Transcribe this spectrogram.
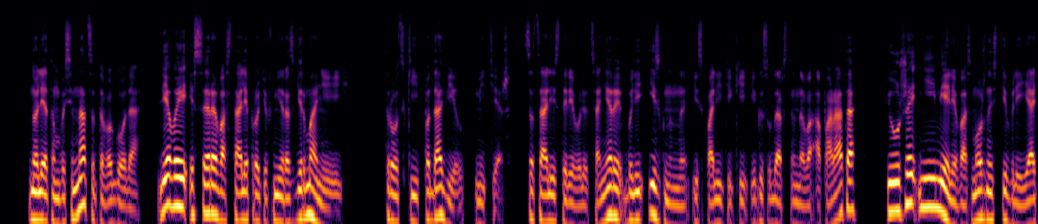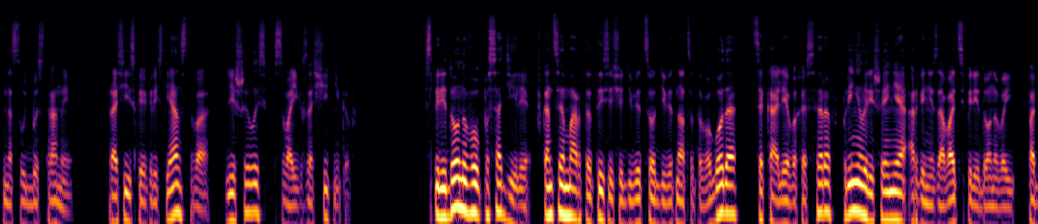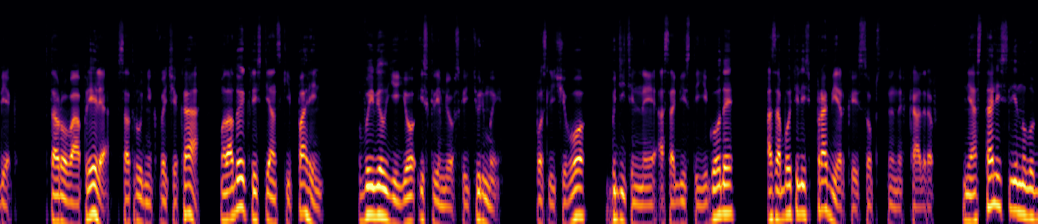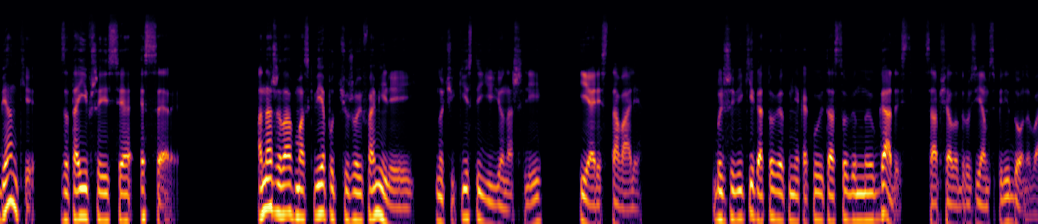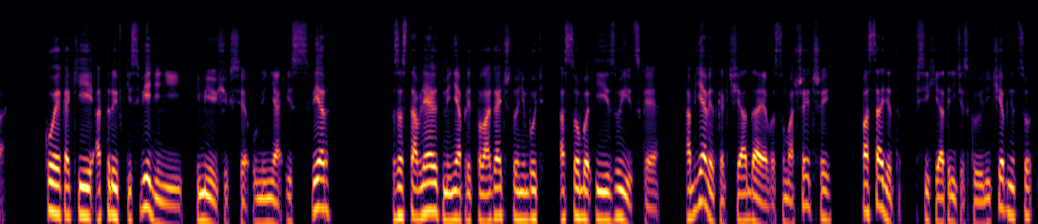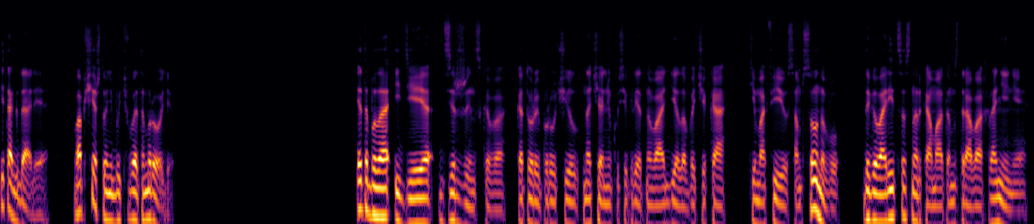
Но летом 18 года Левые эсеры восстали против мира с Германией. Троцкий подавил мятеж. Социалисты-революционеры были изгнаны из политики и государственного аппарата и уже не имели возможности влиять на судьбы страны. Российское крестьянство лишилось своих защитников. Спиридонову посадили. В конце марта 1919 года ЦК левых эсеров принял решение организовать Спиридоновой побег. 2 апреля сотрудник ВЧК, молодой крестьянский парень, вывел ее из кремлевской тюрьмы, после чего бдительные особисты Егоды озаботились проверкой собственных кадров, не остались ли на Лубянке затаившиеся эсеры. Она жила в Москве под чужой фамилией, но чекисты ее нашли и арестовали. «Большевики готовят мне какую-то особенную гадость», сообщала друзьям Спиридонова. «Кое-какие отрывки сведений, имеющихся у меня из сфер, заставляют меня предполагать что-нибудь особо иезуитское, объявят как Чаадаева сумасшедший, посадят в психиатрическую лечебницу и так далее. Вообще что-нибудь в этом роде. Это была идея Дзержинского, который поручил начальнику секретного отдела ВЧК Тимофею Самсонову договориться с наркоматом здравоохранения.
